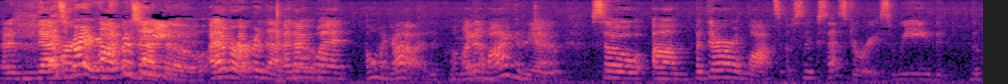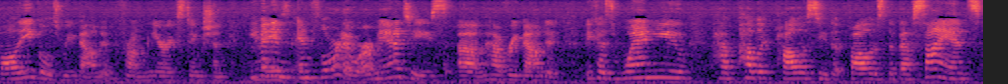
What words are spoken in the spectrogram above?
that is never That's right, I remember that, though. I ever. remember that, and i went oh my god like, Oh what my am i going to Yeah. do so, um, but there are lots of success stories. We, the, the bald eagles rebounded from near extinction. Even in, in Florida, where our manatees um, have rebounded. Because when you have public policy that follows the best science,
